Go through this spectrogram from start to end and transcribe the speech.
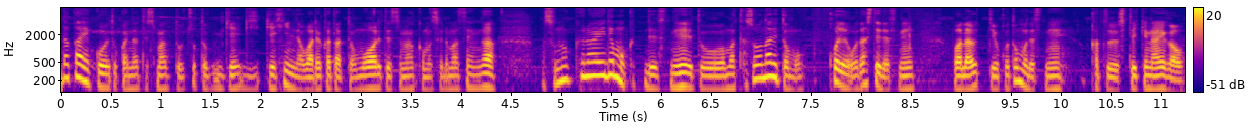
高い声とかになってしまうとちょっと下品な割れ方って思われてしまうかもしれませんがそのくらいでもですね、えっとまあ、多少なりとも声を出してですね笑うっていうこともですねかつ素敵な笑顔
